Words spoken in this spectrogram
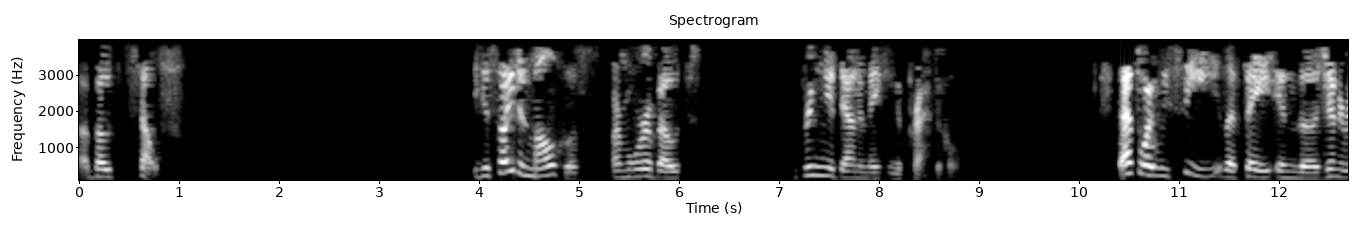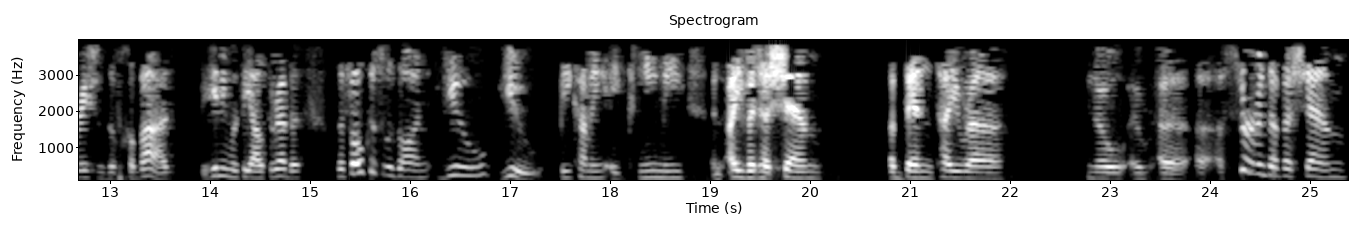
about self. Yesod and Malchus are more about bringing it down and making it practical. That's why we see, let's say, in the generations of Chabad, beginning with the Alter Rebbe, the focus was on you, you, becoming a Pnimi, an Ived Hashem, a Ben Taira, you know, a, a, a servant of Hashem,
